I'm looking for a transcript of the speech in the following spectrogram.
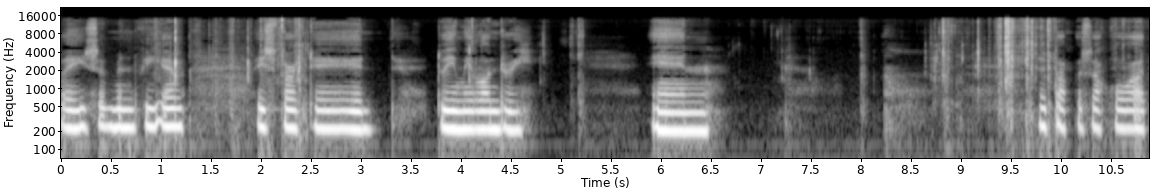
by 7 p.m. I started doing my laundry and natapos ako at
